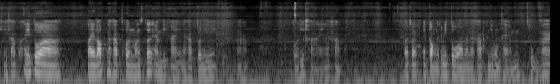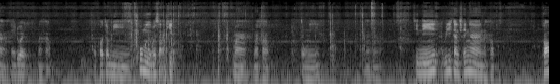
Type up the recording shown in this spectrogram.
เคครับ อันนี้ตัวไลล็อกนะครับ โทน Monster MDI นะครับ ตัวนี้นะครับ ตัวที่ขายนะครับ ก็จะในกล่องก็จะมีตัวมันนะครับ อันนี้ผมแถมถุงผ้าให้ด้วยนะครับ แล้วก็จะมีคู่มือภาษาอังกฤษมานะครับ ตรงนี้นะฮะ ทีนี้วิธีการใช้งานนะครับ ก็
